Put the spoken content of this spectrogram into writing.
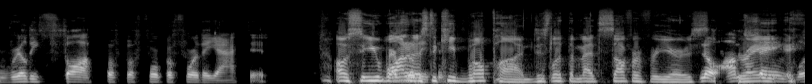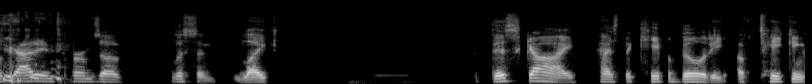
really thought before before they acted Oh, so you wanted really us to keep Wilpon, just let the Mets suffer for years. No, I'm Great. saying look at it in terms of listen, like this guy has the capability of taking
